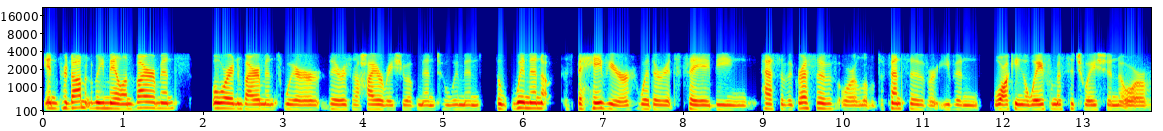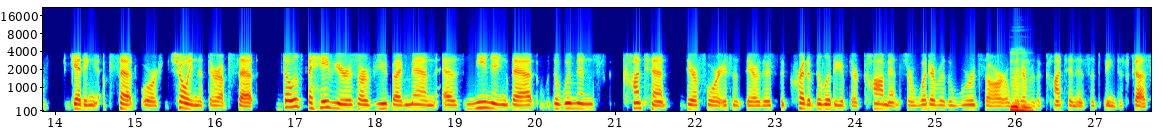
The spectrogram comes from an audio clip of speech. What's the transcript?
In predominantly male environments, or environments where there's a higher ratio of men to women, the women's behavior, whether it's, say, being passive aggressive or a little defensive or even walking away from a situation or getting upset or showing that they're upset, those behaviors are viewed by men as meaning that the women's content therefore isn't there. There's the credibility of their comments or whatever the words are or mm-hmm. whatever the content is that's being discussed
